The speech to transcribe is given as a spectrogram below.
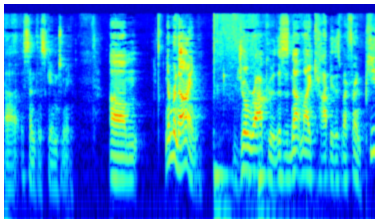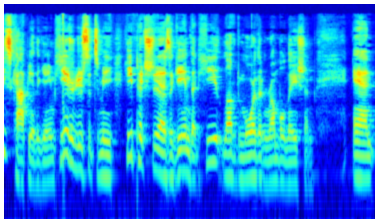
uh, sent this game to me. Um, number nine, Jiraku. This is not my copy. This is my friend Pete's copy of the game. He introduced it to me. He pitched it as a game that he loved more than Rumble Nation and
